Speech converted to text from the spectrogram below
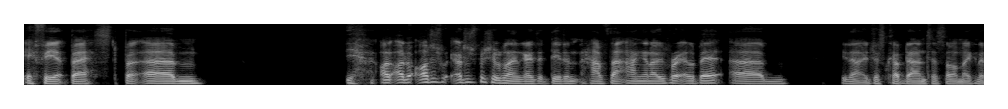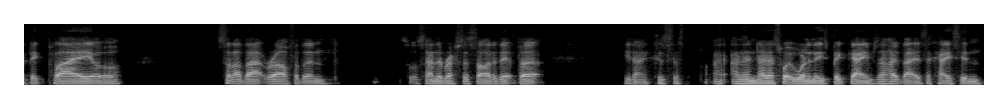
iffy at best. But um, yeah, I, I, I just I just wish it was one of games that didn't have that hanging over it a little bit. Um, you know, it just come down to someone making a big play or something like that, rather than sort of saying the refs decided it. But you know, because I then know that's what we want in these big games. I hope that is the case in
